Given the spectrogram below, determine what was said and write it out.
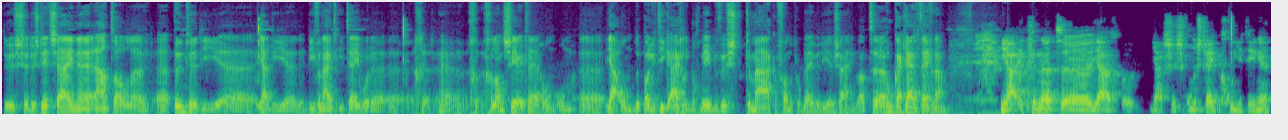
Dus, uh, dus dit zijn een aantal punten die, ja, die, die vanuit de IT worden ge, ge, gelanceerd. Hè, om, om, ja, om de politiek eigenlijk nog meer bewust te maken van de problemen die er zijn. Wat, hoe kijk jij er tegenaan? Ja, ik vind het, ja, ja, ze onderstrepen goede dingen.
